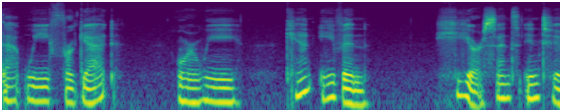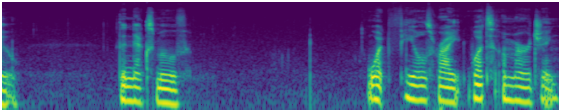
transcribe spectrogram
that we forget or we can't even hear, sense into the next move. What feels right, what's emerging,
